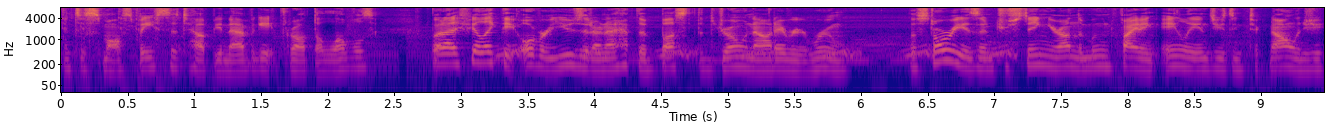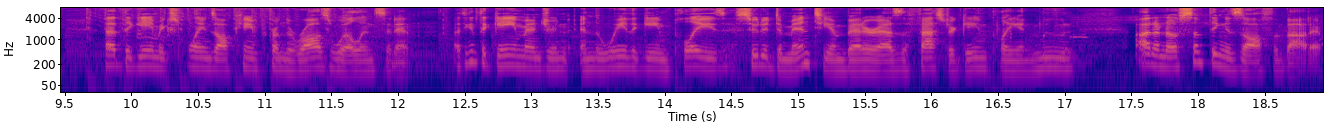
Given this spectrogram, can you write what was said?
into small spaces to help you navigate throughout the levels, but I feel like they overuse it and I have to bust the drone out every room. The story is interesting, you're on the moon fighting aliens using technology that the game explains all came from the Roswell incident. I think the game engine and the way the game plays suited Dementium better as the faster gameplay in Moon. I don't know, something is off about it.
